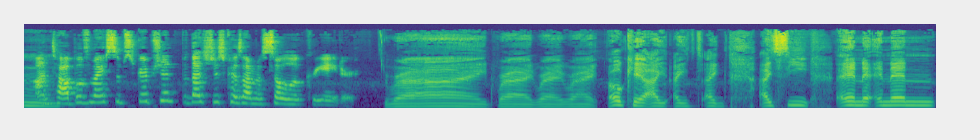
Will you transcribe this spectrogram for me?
mm. on top of my subscription but that's just because i'm a solo creator Right, right, right, right. Okay, I, I, I, I see. And and then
